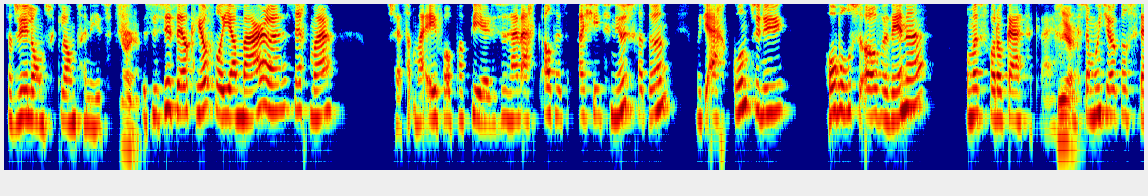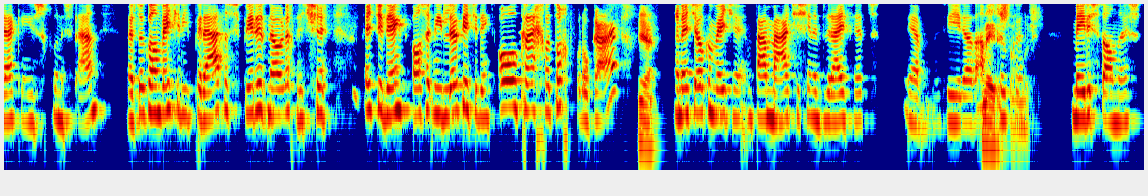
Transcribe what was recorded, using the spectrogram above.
Dat willen onze klanten niet. Oh ja. Dus er zitten ook heel veel jamaren, zeg maar. Zet dat maar even op papier. Dus er zijn eigenlijk altijd, als je iets nieuws gaat doen, moet je eigenlijk continu hobbels overwinnen om het voor elkaar te krijgen. Ja. Dus dan moet je ook wel sterk in je schoenen staan. Maar je hebt ook wel een beetje die piratenspirit nodig. Dat je, dat je denkt, als het niet lukt, dat je denkt, oh, krijgen we het toch voor elkaar. ja. En dat je ook een beetje een paar maatjes in het bedrijf hebt. Ja, met wie je dan af en toe kunt. Medestanders. Medestanders.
